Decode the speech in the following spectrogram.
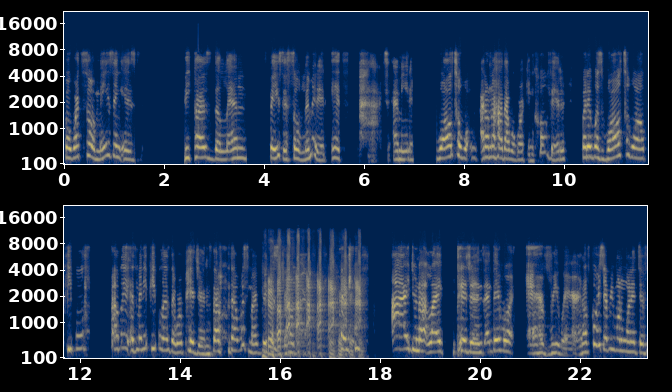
But what's so amazing is because the land space is so limited, it's packed. I mean, wall to wall, I don't know how that would work in COVID, but it was wall to wall. People probably as many people as there were pigeons. That that was my biggest drawback. I do not like pigeons, and they were everywhere. And of course, everyone wanted to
